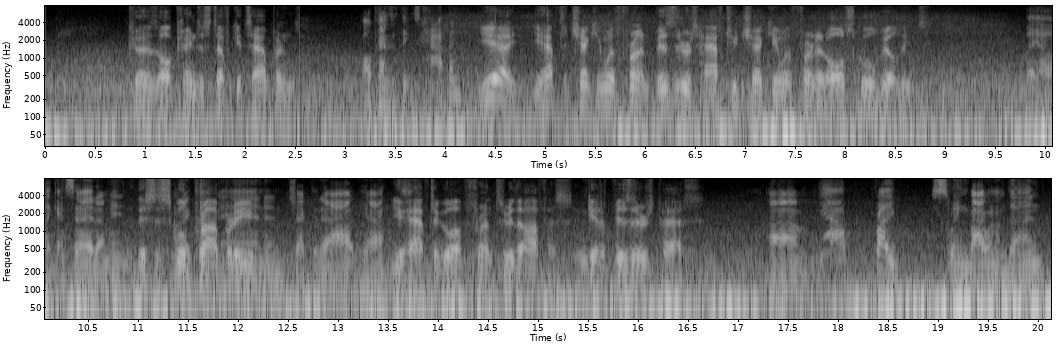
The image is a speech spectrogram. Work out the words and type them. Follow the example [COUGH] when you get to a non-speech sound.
Because all kinds of stuff gets happened. All kinds of things happen. Yeah, you have to check in with front. Visitors have to check in with front at all school buildings. Like I said, I mean, This is school when I came property. in and checked it out. Yeah. You have to go up front through the office and get a visitor's pass. Um, yeah, I'll probably swing by when I'm done.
